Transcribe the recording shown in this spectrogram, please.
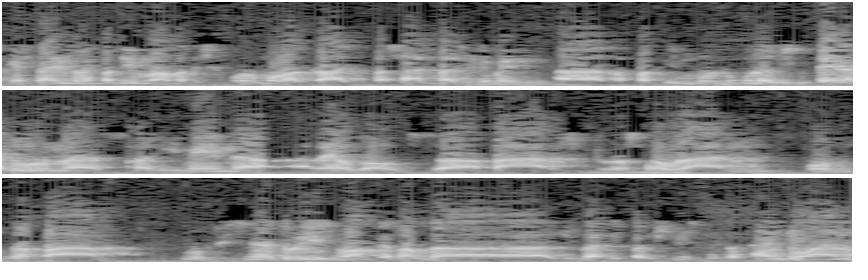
Aquest any repetim la mateixa fórmula que l'any passat, bàsicament eh, repetim un, una vintena d'urnes, bàsicament eh, arreu dels eh, bars, restaurants, forns de pa, l'oficina de turisme, el casal de jubilats i pensionistes de Sant Joan,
